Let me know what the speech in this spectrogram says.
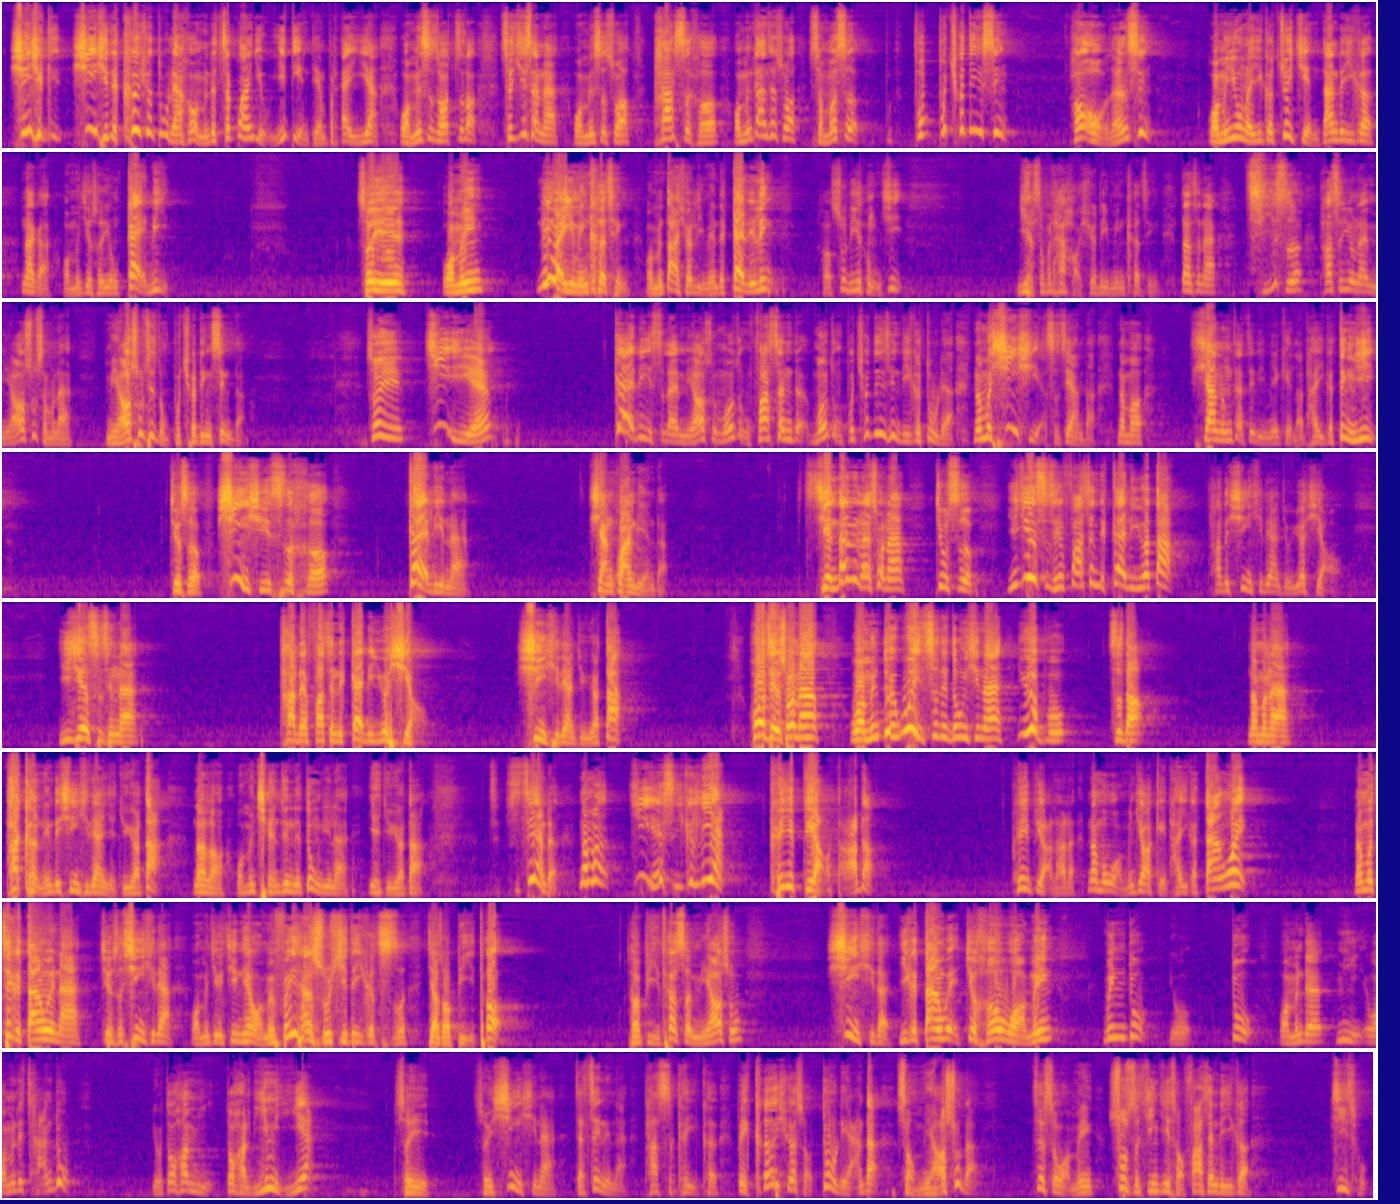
信息信息的科学度量和我们的直观有一点点不太一样。我们是说知道，实际上呢，我们是说它是和我们刚才说什么是不不不确定性和偶然性，我们用了一个最简单的一个那个，我们就是用概率。所以我们另外一门课程，我们大学里面的概率论和数理统计。也是不太好学的一门课程，但是呢，其实它是用来描述什么呢？描述这种不确定性的。所以，既然概率是来描述某种发生的某种不确定性的一个度量，那么信息也是这样的。那么，香农在这里面给了它一个定义，就是信息是和概率呢相关联的。简单的来说呢，就是一件事情发生的概率越大。它的信息量就越小，一件事情呢，它的发生的概率越小，信息量就越大。或者说呢，我们对未知的东西呢越不知道，那么呢，它可能的信息量也就越大，那么我们前进的动力呢也就越大，是这样的。那么既然是一个量，可以表达的，可以表达的，那么我们就要给它一个单位。那么这个单位呢，就是信息量。我们就今天我们非常熟悉的一个词，叫做比特。说比特是描述信息的一个单位，就和我们温度有度，我们的米，我们的长度有多少米、多少厘米一样。所以，所以信息呢，在这里呢，它是可以科被科学所度量的、所描述的。这是我们数字经济所发生的一个基础。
